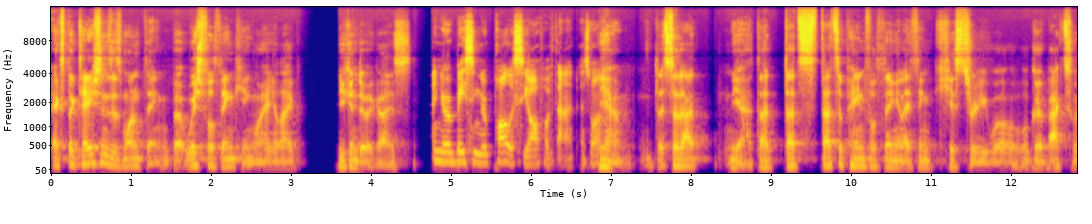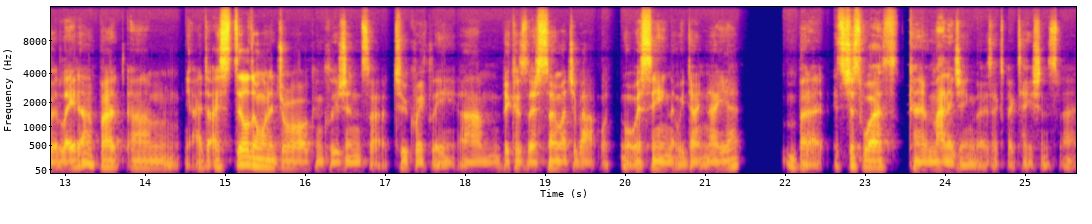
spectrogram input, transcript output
expectations is one thing but wishful thinking where you're like you can do it guys. And you're basing your policy off of that as well. Yeah. So that yeah that that's that's a painful thing and i think history will will go back to it later but um yeah i, I still don't want to draw conclusions uh, too quickly um because there's so much about what what we're seeing that we don't know yet but it's just worth kind of managing those expectations, uh,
